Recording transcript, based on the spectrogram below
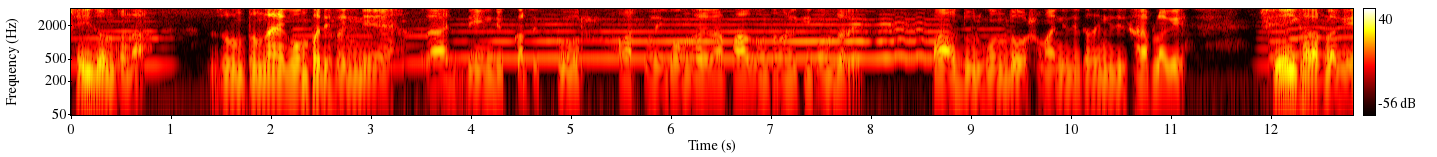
সেই যন্ত্রণা। যন্ত্রণায় গম পারি পাই নিয়ে রাত দিন ডিপকার চিকুর আমার সহি গম ধরে না, পা যন্ত্রণা হলে কি গম ধরে? পা দুর্গন্ধ, সময় নিজের কাছে নিজের খারাপ লাগে। সেই খারাপ লাগে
